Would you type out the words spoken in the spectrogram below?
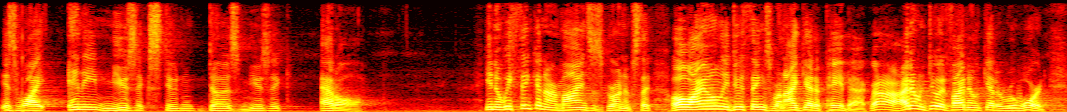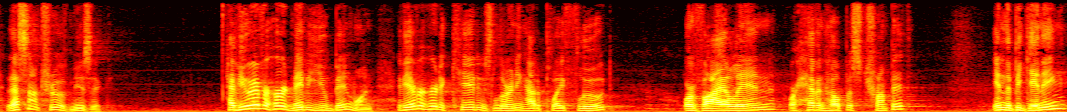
is why any music student does music at all. You know, we think in our minds as grown-ups that, oh, I only do things when I get a payback. Ah, I don't do it if I don't get a reward. That's not true of music. Have you ever heard, maybe you've been one, have you ever heard a kid who's learning how to play flute or violin or, heaven help us, trumpet in the beginning?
